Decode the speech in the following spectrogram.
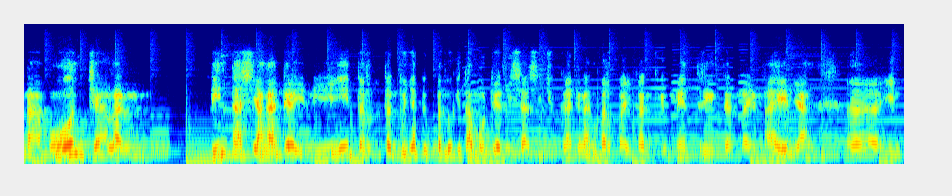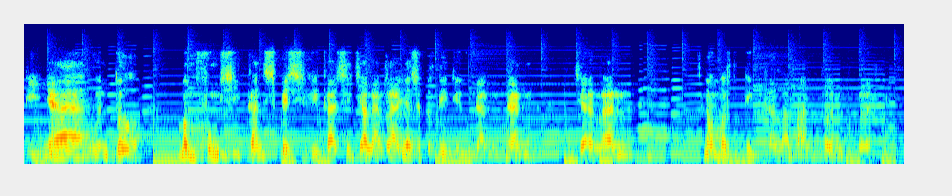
Namun jalan lintas yang ada ini tentunya perlu kita modernisasi juga dengan perbaikan geometrik dan lain-lain yang uh, intinya untuk memfungsikan spesifikasi jalan raya seperti di Undang-Undang Jalan nomor 38 tahun 2000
